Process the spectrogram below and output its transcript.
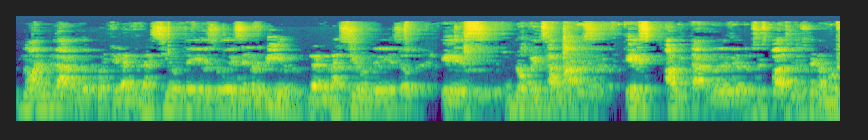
no anularlo, porque la anulación de eso es el olvido, la anulación de eso es no pensar más, es habitarlo desde otros espacios. Digamos,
